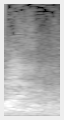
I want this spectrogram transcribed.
Why?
